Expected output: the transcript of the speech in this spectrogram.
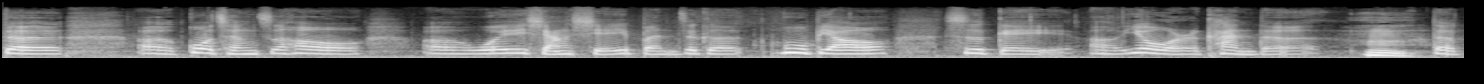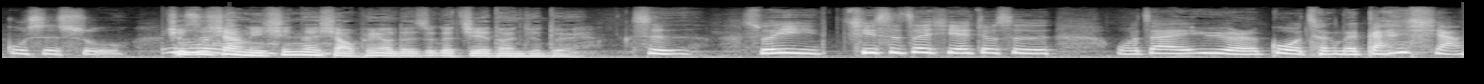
的呃过程之后，呃我也想写一本这个目标是给呃幼儿看的嗯的故事书，就是像你现在小朋友的这个阶段就对。是。所以其实这些就是我在育儿过程的感想。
